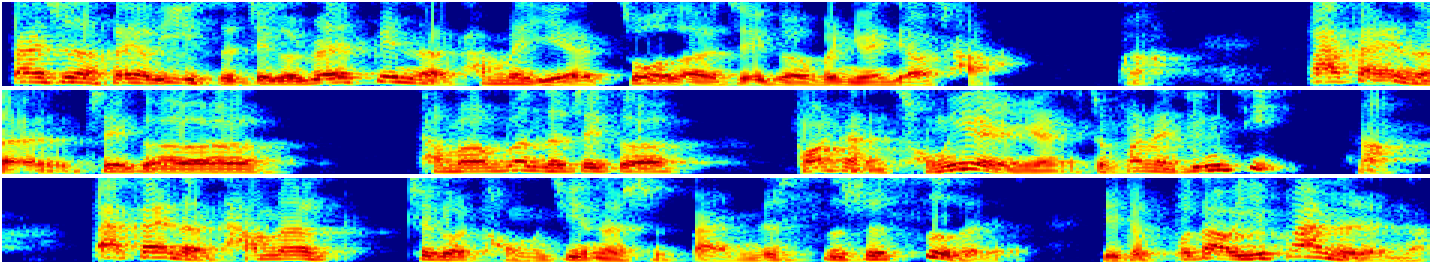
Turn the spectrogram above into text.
但是很有意思，这个 Redfin 呢，他们也做了这个问卷调查啊，大概呢，这个他们问的这个房产从业人员，就房产经纪啊，大概呢，他们这个统计呢是百分之四十四的人，也就不到一半的人呢，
